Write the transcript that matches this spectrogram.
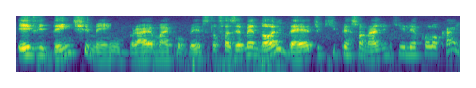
evidentemente o Brian Michael Bendis não fazia a menor ideia de que personagem que ele ia colocar aí.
